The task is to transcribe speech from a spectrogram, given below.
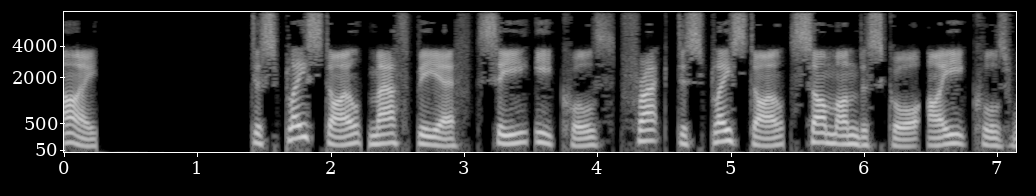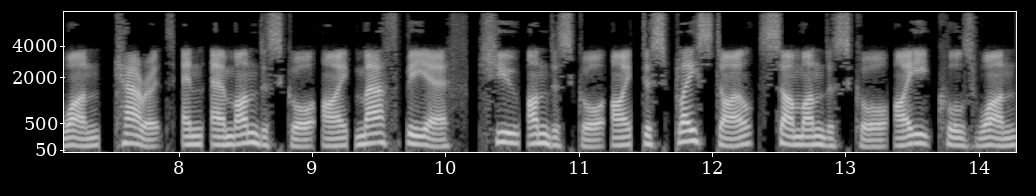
I Display style Math C equals frac display style sum underscore I equals one caret N M underscore I Math Q underscore I display style sum underscore I equals one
